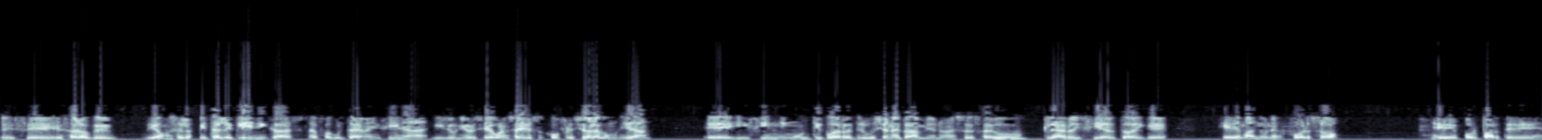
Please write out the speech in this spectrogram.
es, es, algo que, digamos, el Hospital de Clínicas, la Facultad de Medicina y la Universidad de Buenos Aires ofreció a la comunidad eh, y sin ningún tipo de retribución a cambio, ¿no? Eso es algo uh -huh. claro y cierto y que, que demanda un esfuerzo eh, por parte de,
